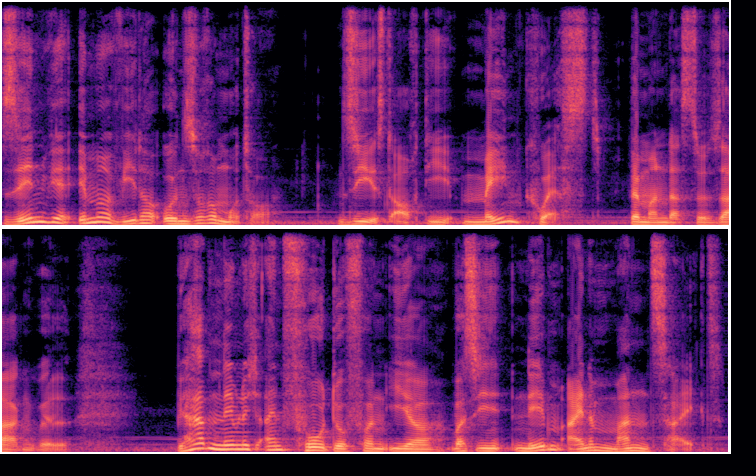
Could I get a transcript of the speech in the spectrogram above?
sehen wir immer wieder unsere Mutter. Sie ist auch die Main Quest, wenn man das so sagen will. Wir haben nämlich ein Foto von ihr, was sie neben einem Mann zeigt.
